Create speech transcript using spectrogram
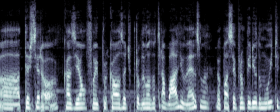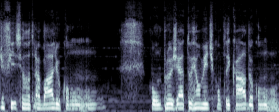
a, a, terceira ocasião foi por causa de problemas no trabalho mesmo. Eu passei por um período muito difícil no trabalho, com, com um projeto realmente complicado, com,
